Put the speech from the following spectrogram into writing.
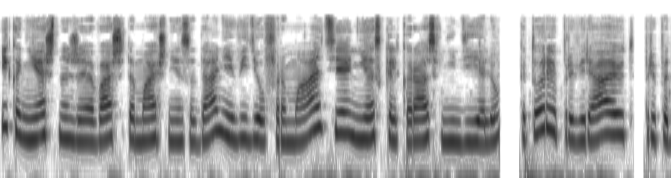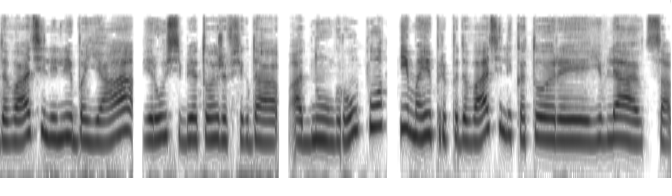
и, конечно же, ваше домашнее задание в видеоформате несколько раз в неделю которые проверяют преподаватели, либо я беру себе тоже всегда одну группу, и мои преподаватели, которые являются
